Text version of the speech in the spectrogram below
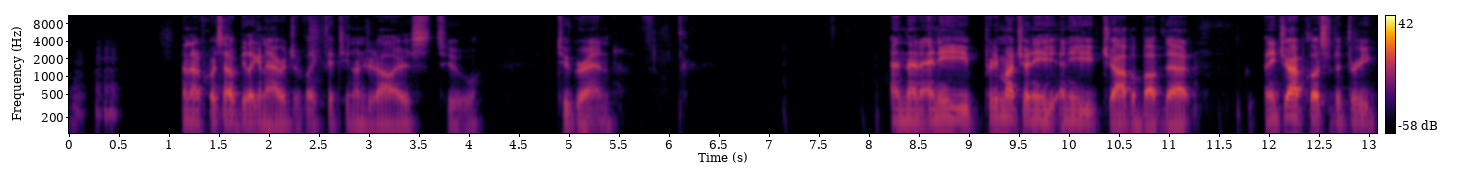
and then of course that would be like an average of like fifteen hundred dollars to two grand, and then any pretty much any any job above that, any job closer to three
